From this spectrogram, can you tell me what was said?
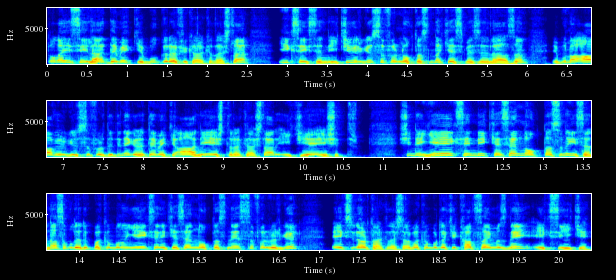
Dolayısıyla demek ki bu grafik arkadaşlar x eksenini 2,0 noktasında kesmesi lazım. E buna a virgül 0 dediğine göre demek ki a neye eşittir arkadaşlar? 2'ye eşittir. Şimdi y eksenini kesen noktasını ise nasıl buluyorduk? Bakın bunun y eksenini kesen noktası ne? 0 virgül eksi 4 arkadaşlar. Bakın buradaki katsayımız ne? Eksi 2.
